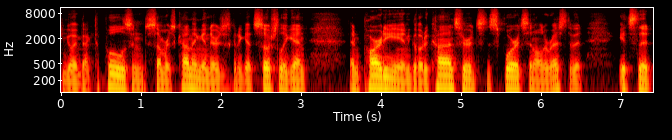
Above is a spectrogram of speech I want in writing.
and going back to pools and summer's coming and they're just going to get social again and party and go to concerts and sports and all the rest of it. It's that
